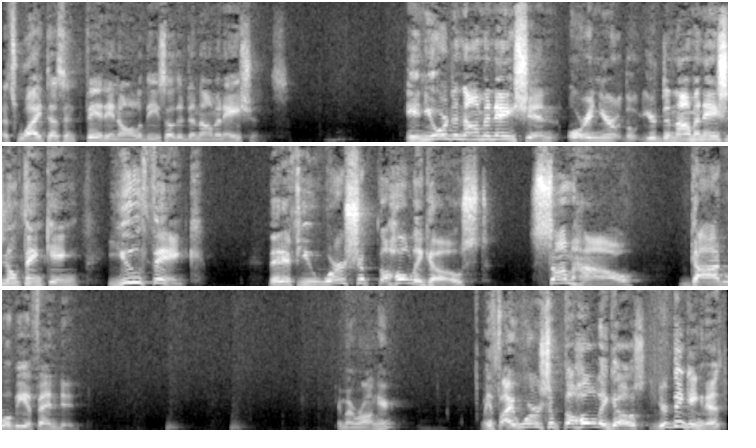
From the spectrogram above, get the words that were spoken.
That's why it doesn't fit in all of these other denominations. In your denomination or in your your denominational thinking you think that if you worship the Holy Ghost somehow God will be offended. Am I wrong here? If I worship the Holy Ghost you're thinking this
